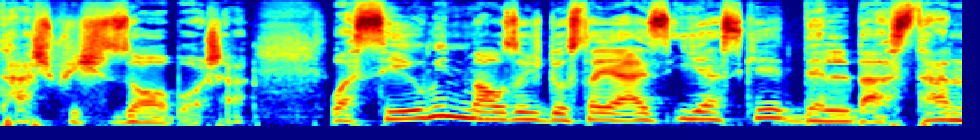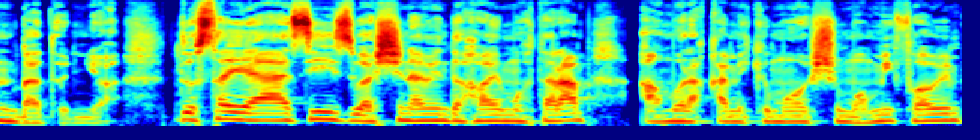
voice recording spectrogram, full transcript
تشویش زا باشه. و سیومین موضوع دوستای از ای است که دل بستن به دنیا. دوستای عزیز و شنونده های محترم اما رقمی که ما شما می‌فهمیم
